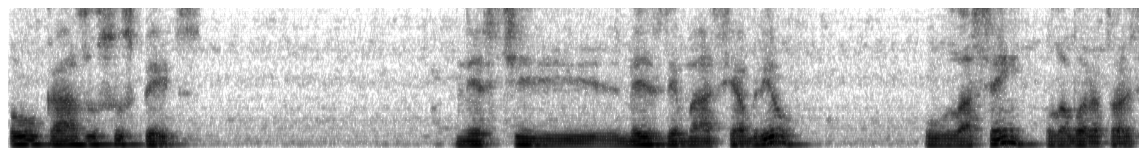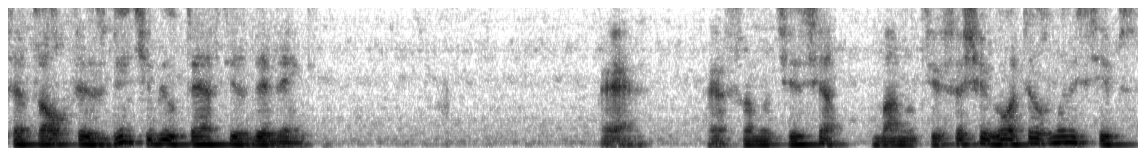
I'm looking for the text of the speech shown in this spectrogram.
ou casos suspeitos. Neste mês de março e abril, o LACEN, o Laboratório Central, fez 20 mil testes de dengue. É, essa notícia, má notícia, chegou até os municípios.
